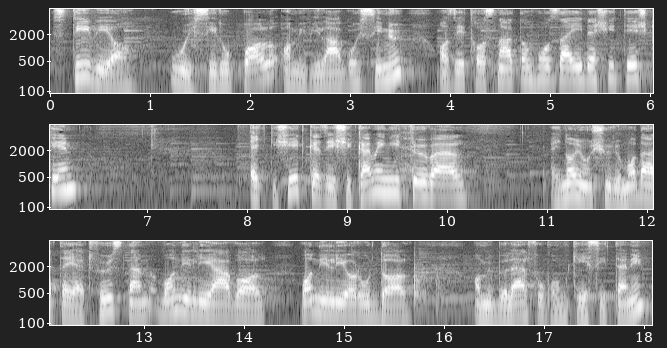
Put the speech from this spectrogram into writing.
stevia új sziruppal, ami világos színű, azért használtam hozzá édesítésként, egy kis étkezési keményítővel, egy nagyon sűrű madártejet főztem vaníliával, vaníliaruddal, amiből el fogom készíteni.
